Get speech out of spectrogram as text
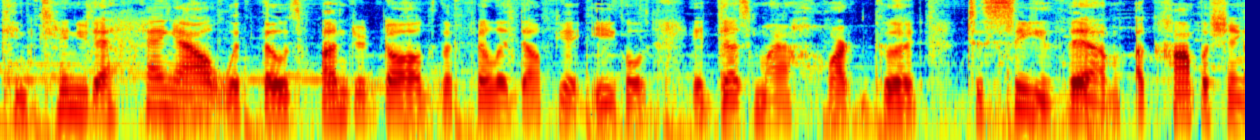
continue to hang out with those underdogs, the Philadelphia Eagles. It does my heart good to see them accomplishing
